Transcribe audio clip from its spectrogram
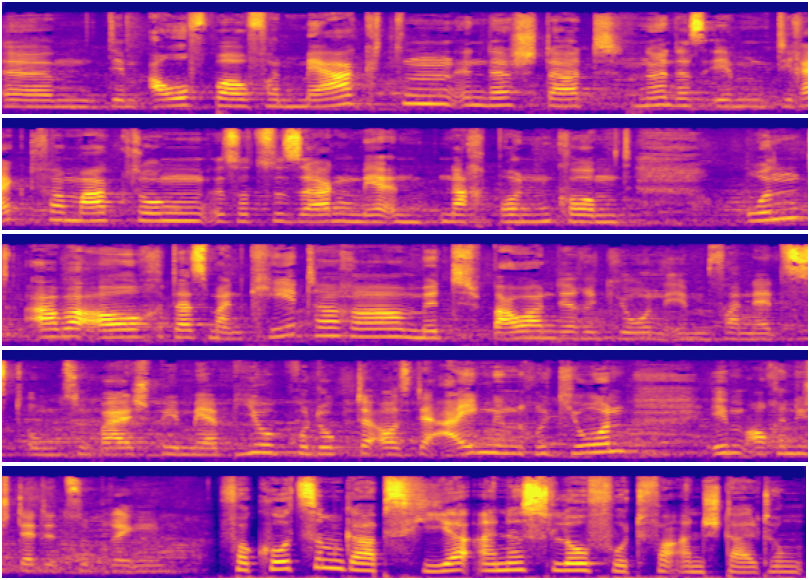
ähm, dem Aufbau von Märkten in der Stadt, ne, dass eben Direktvermarktung sozusagen mehr in, nach Bonn kommt und aber auch, dass man Caterer mit Bauern der Region eben vernetzt, um zum Beispiel mehr Bioprodukte aus der eigenen Region eben auch in die Städte zu bringen. Vor kurzem gab es hier eine Slow-Food-Veranstaltung,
